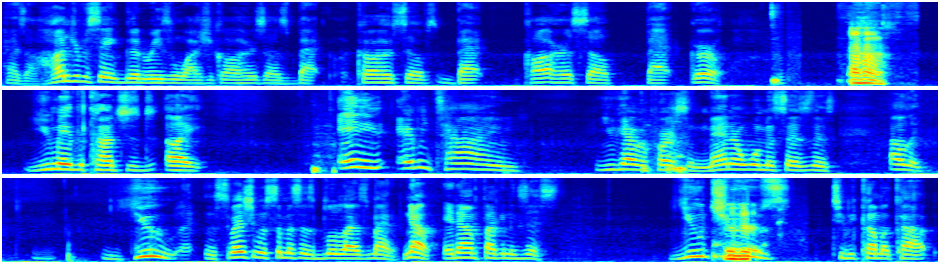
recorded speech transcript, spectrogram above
has a hundred percent good reason why she call herself Bat. Call herself Bat. Call herself Batgirl. Uh huh you made the conscious like any every time you have a person, man or woman says this, I was like, you, especially when someone says Blue Lives Matter. No, it don't fucking exist. You mhm. choose to become a cop,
